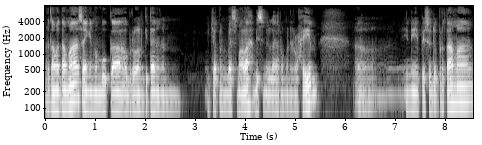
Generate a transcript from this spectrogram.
Pertama-tama saya ingin membuka obrolan kita dengan ucapan basmalah Bismillahirrahmanirrahim. Uh, ini episode pertama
